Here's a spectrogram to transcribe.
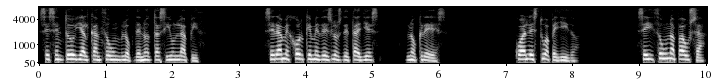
se sentó y alcanzó un bloc de notas y un lápiz. Será mejor que me des los detalles, ¿no crees? ¿Cuál es tu apellido? Se hizo una pausa,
